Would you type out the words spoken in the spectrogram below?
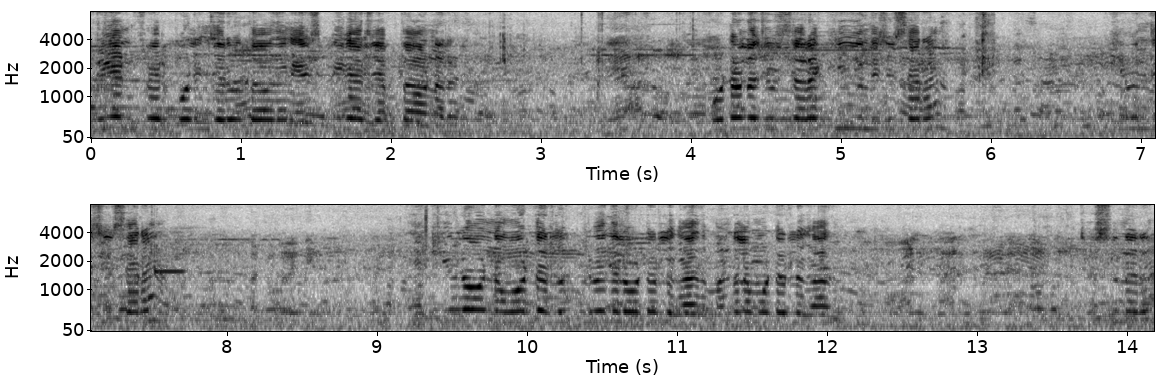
ఫ్రీ అండ్ ఫెయిర్ పోలింగ్ జరుగుతూ ఉందని ఎస్పీ గారు చెప్తా ఉన్నారు. ఫోటోలో చూసారా క్యూ ఉంది చూసారా క్యూ ఉంది చూసారా ఈ క్యూలో ఉన్న ఓటర్లు పులివెందుల ఓటర్లు కాదు మండలం ఓటర్లు కాదు. చూస్తున్నారా?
